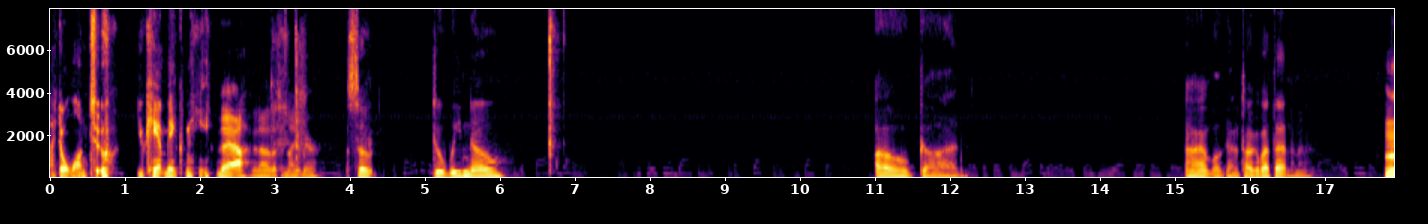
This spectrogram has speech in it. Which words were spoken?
I don't want to. You can't make me. yeah, no, that's a nightmare. So, do we know? Oh God. All right, we'll gotta talk about that in a minute. Hmm?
